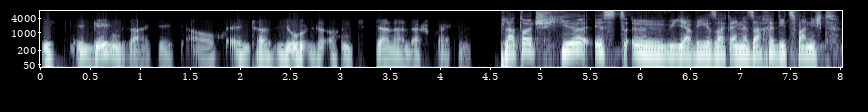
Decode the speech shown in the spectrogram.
sich gegenseitig auch interviewen und miteinander sprechen. Plattdeutsch hier ist äh, ja wie gesagt eine Sache, die zwar nicht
